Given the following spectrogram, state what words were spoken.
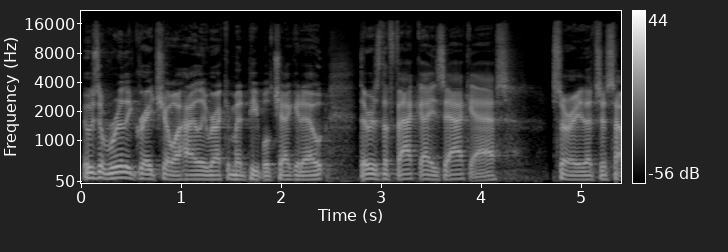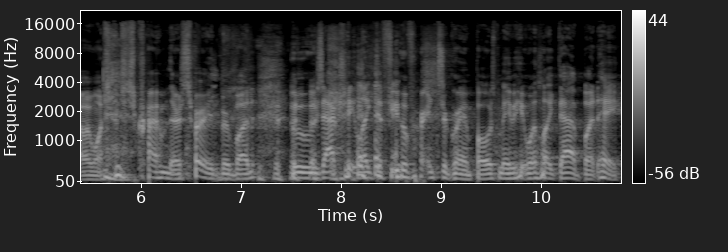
It was a really great show. I highly recommend people check it out. There was the fat guy Zach Ass, Sorry, that's just how I want to describe him there. Sorry, there, bud. Who's actually liked a few of our Instagram posts. Maybe he wasn't like that, but hey,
